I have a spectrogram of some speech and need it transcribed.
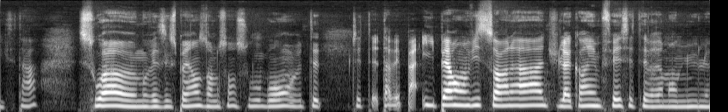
etc. Soit euh, mauvaise expérience dans le sens où bon, t'avais pas hyper envie ce soir-là, tu l'as quand même fait, c'était vraiment nul.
